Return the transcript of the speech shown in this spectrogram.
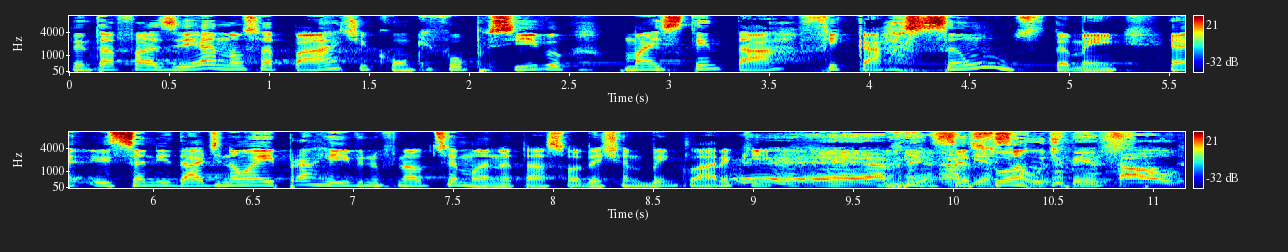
tentar fazer a nossa parte com o que for possível, mas tentar ficar sãos também. É, sanidade não é ir pra rave no final de semana, tá? Só deixando bem claro aqui. É, é a minha, a minha sua... saúde mental.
